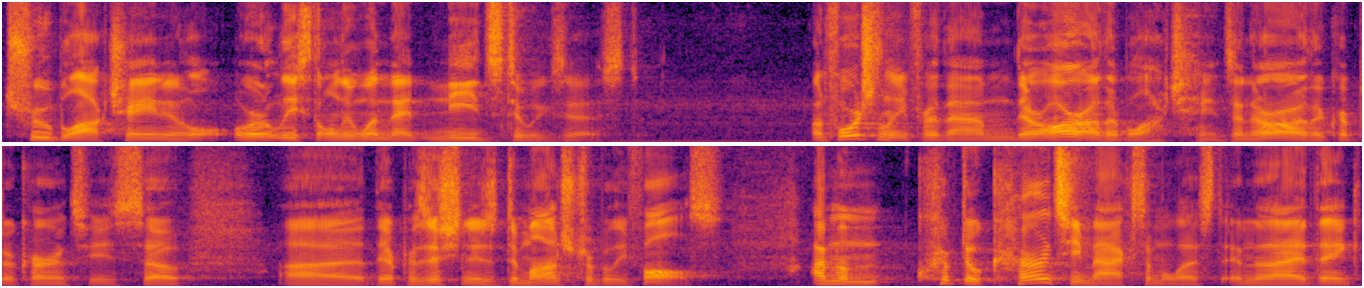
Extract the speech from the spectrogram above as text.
true blockchain, or at least the only one that needs to exist. Unfortunately for them, there are other blockchains and there are other cryptocurrencies, so uh, their position is demonstrably false. I'm a cryptocurrency maximalist in that I think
